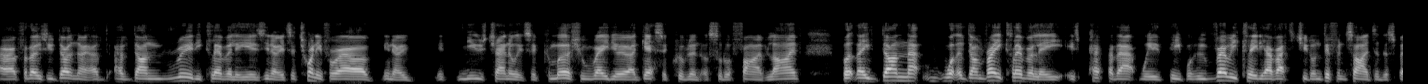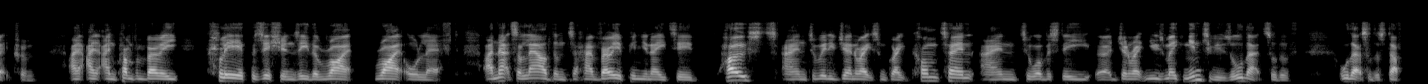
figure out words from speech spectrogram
uh, for those who don't know, have, have done really cleverly is, you know, it's a 24-hour, you know, news channel. It's a commercial radio, I guess, equivalent of sort of Five Live. But they've done that. What they've done very cleverly is pepper that with people who very clearly have attitude on different sides of the spectrum, and, and, and come from very clear positions, either right, right or left. And that's allowed them to have very opinionated hosts and to really generate some great content and to obviously uh, generate news making interviews all that sort of all that sort of stuff.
